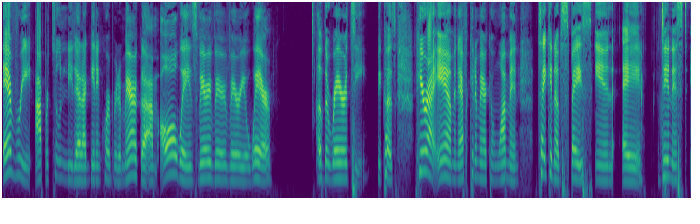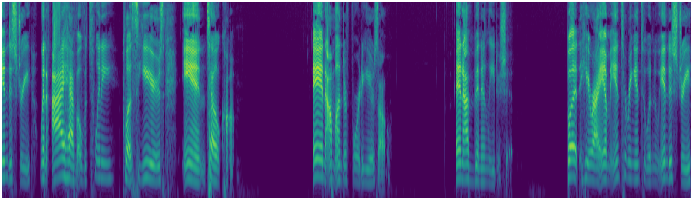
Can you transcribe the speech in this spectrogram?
every opportunity that I get in corporate America, I'm always very, very, very aware of the rarity because here I am, an African American woman, taking up space in a dentist industry when I have over 20 plus years in telecom. And I'm under 40 years old. And I've been in leadership. But here I am entering into a new industry,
